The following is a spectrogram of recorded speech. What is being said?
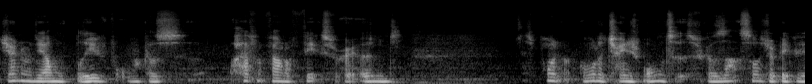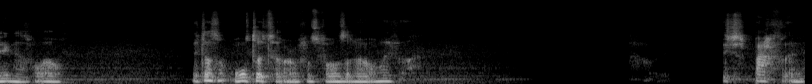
generally unbelievable because I haven't found a fix for it and at this point I want to change monitors because that's such a big thing as well. It doesn't alter turn off as far as I know either. It's just baffling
